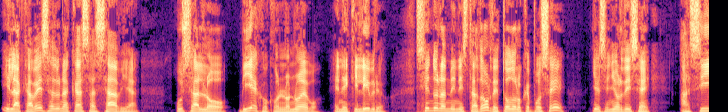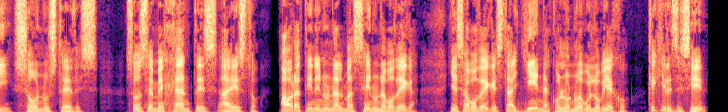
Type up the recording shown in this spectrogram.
Y la cabeza de una casa sabia usa lo viejo con lo nuevo, en equilibrio, siendo un administrador de todo lo que posee. Y el Señor dice, así son ustedes. Son semejantes a esto. Ahora tienen un almacén, una bodega, y esa bodega está llena con lo nuevo y lo viejo. ¿Qué quieres decir?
